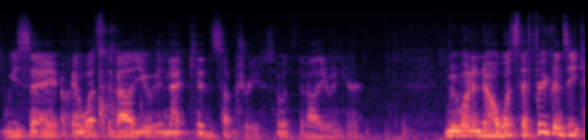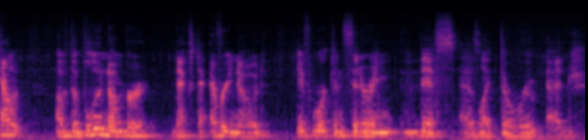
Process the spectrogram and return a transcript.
we say, okay, what's the value in that kid's subtree? So what's the value in here? And we want to know what's the frequency count of the blue number next to every node if we're considering this as like the root edge.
